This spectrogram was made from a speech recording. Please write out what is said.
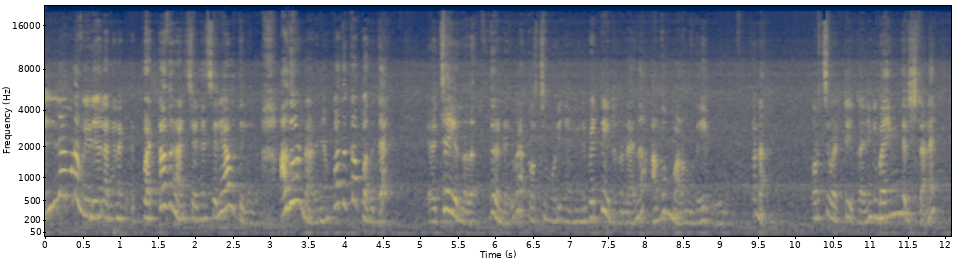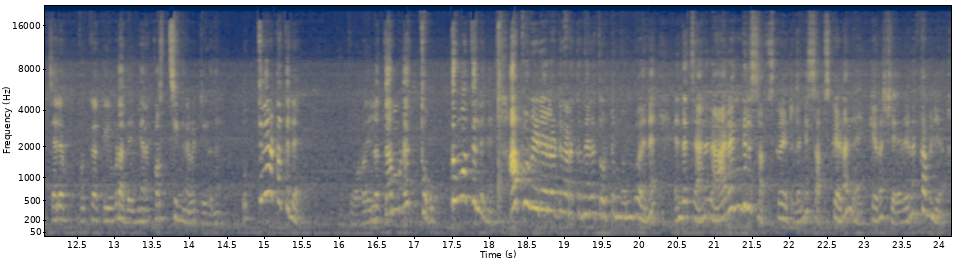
എല്ലാം കൂടെ വീഡിയോയിൽ അങ്ങനെ പെട്ടെന്ന് കാണിച്ചു കഴിഞ്ഞാൽ ശരിയാവത്തില്ലല്ലോ. അതുകൊണ്ടാണ് ഞാൻ പതുക്കെ പതുക്കെ ചെയ്യുന്നത്. ഇതുണ്ട് ഇവിടെ കുറച്ചും കൂടി ഞാൻ ഇങ്ങനെ വെട്ടിയിട്ടുണ്ടായിരുന്നു അതും വളർന്നതേ പോകുന്നു. കണ്ട? കുറച്ച് വെട്ടിയിട്ടാണ് എനിക്ക് ഭയങ്കര ഇഷ്ടമാണ് ചില ബുക്കൊക്കെ ഇവിടെ ദേ ഇങ്ങനെ കുറച്ചിങ്ങനെ വെട്ടിയിടുന്നത് ഒത്തിരി വട്ടത്തില്ലേ? പുറയിലത്തെ നമ്മുടെ തൊട്ടുമൊത്തില്ല ഞാൻ. അപ്പൊ വീഡിയോയിലോട്ട് കിടക്കുന്നതിന് തൊട്ട് മുൻപ് തന്നെ എന്റെ ചാനൽ ആരെങ്കിലും സബ്സ്ക്രൈബ് ചെയ്തില്ലെങ്കിൽ സബ്സ്ക്രൈബ് ചെയ്യണം ലൈക്ക് ചെയ്യണം ഷെയർ ചെയ്യണം കമന്റ് ചെയ്യണം.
